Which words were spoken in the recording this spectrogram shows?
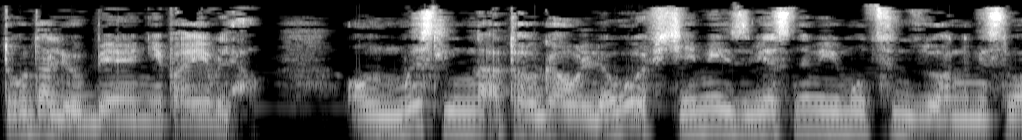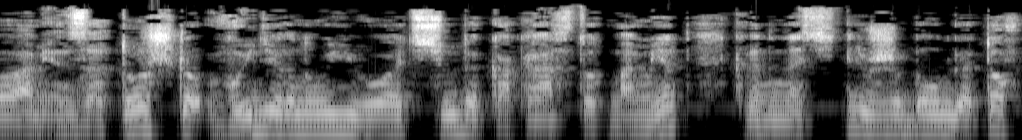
трудолюбия не проявлял. Он мысленно отругал Леву всеми известными ему цензурными словами за то, что выдернул его отсюда как раз в тот момент, когда носитель уже был готов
